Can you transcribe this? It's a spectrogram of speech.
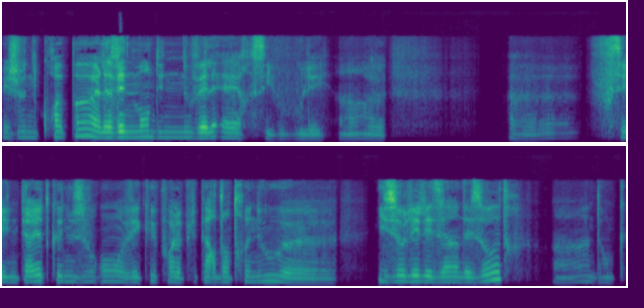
mais je ne crois pas à l'avènement d'une nouvelle ère, si vous voulez. Hein, c'est une période que nous aurons vécue pour la plupart d'entre nous isolés les uns des autres. Hein, donc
